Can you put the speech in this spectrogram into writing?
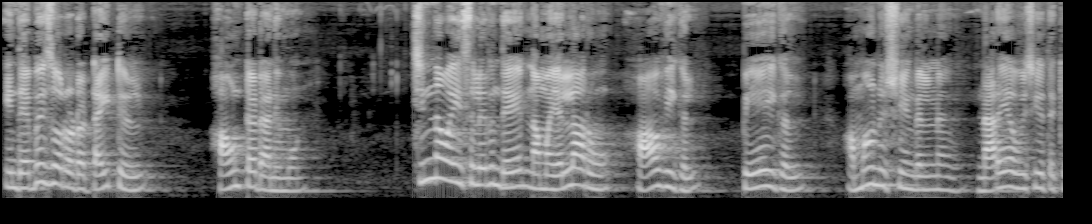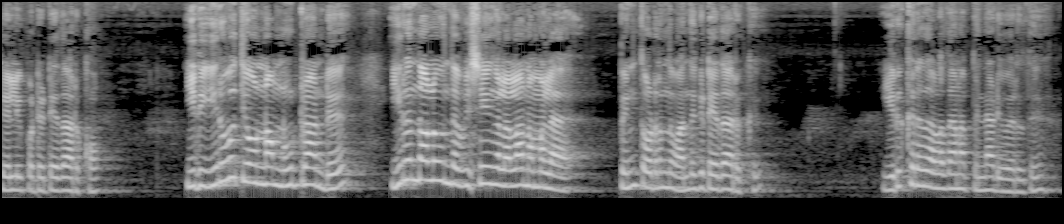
இந்த எபிசோடோட டைட்டில் ஹவுண்டட் அனிமோன் சின்ன வயசுலேருந்தே நம்ம எல்லாரும் ஆவிகள் பேய்கள் அமானுஷ்யங்கள்னு நிறைய விஷயத்தை கேள்விப்பட்டுட்டே தான் இருக்கோம். இது இருபத்தி ஒன்றாம் நூற்றாண்டு. இருந்தாலும் இந்த விஷயங்களெல்லாம் நம்மளை பின்தொடர்ந்து வந்துக்கிட்டே தான் இருக்குது இருக்கிறதால தானே பின்னாடி வருது?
